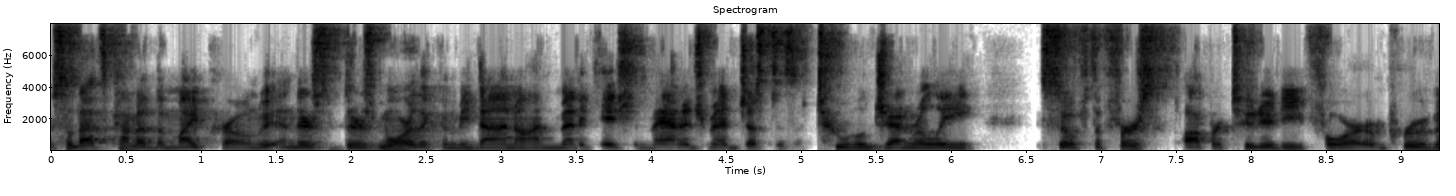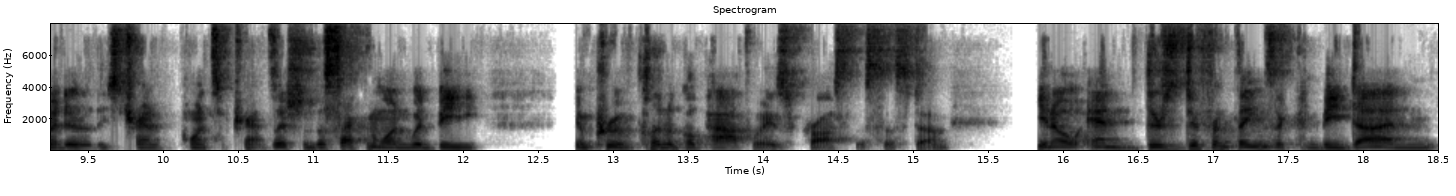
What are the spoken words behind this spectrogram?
So that's kind of the micro, and, we, and, there's there's more that can be done on medication management just as a tool generally. So if the first opportunity for improvement are these trans- points of transition, the second one would be improve clinical pathways across the system. You know, and there's different things that can be done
